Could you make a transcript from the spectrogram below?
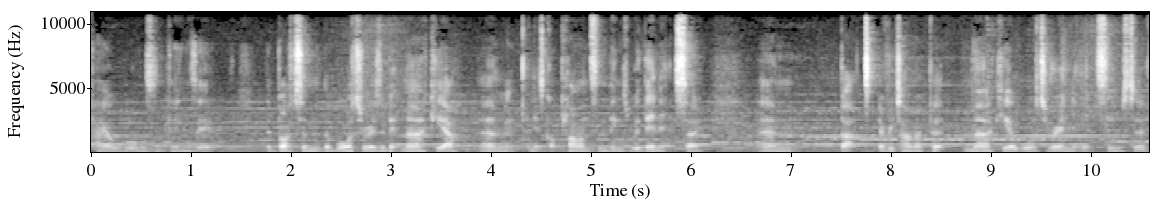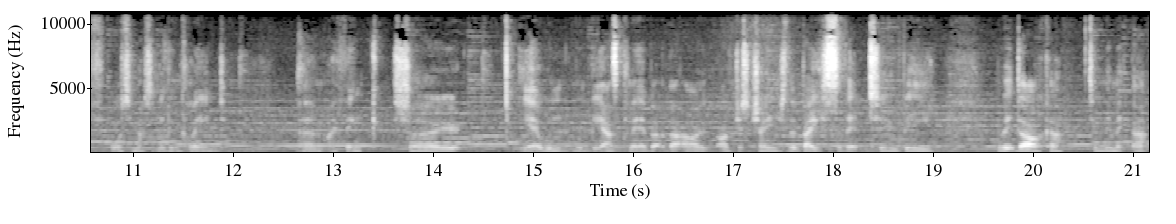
pale walls and things. It the bottom the water is a bit murkier um, and it's got plants and things within it. So, um, but every time I put murkier water in, it seems to have automatically been cleaned. Um, I think so yeah, it wouldn't wouldn't be as clear, but that I, I've just changed the base of it to be a bit darker to mimic that.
